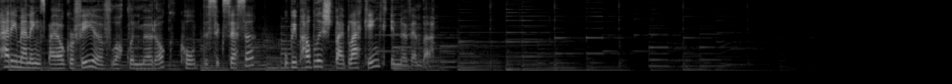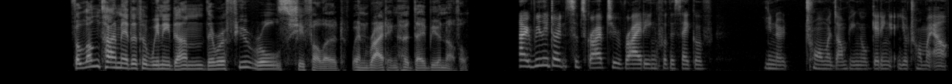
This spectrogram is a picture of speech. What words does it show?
Paddy Manning's biography of Lachlan Murdoch, called The Successor, will be published by Black Inc. in November. For longtime editor Winnie Dunn, there were a few rules she followed when writing her debut novel. I really don't subscribe to writing for the sake of, you know, trauma dumping or getting your trauma out.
